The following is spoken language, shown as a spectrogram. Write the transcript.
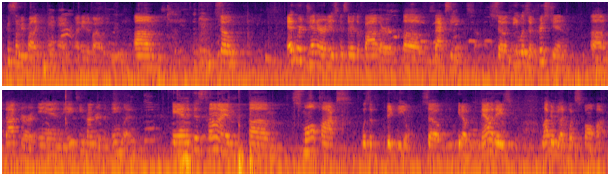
Some of you are probably like, I hated biology. Um, so, Edward Jenner is considered the father of vaccines. So, he was a Christian um, doctor in the 1800s in England. And at this time, um, smallpox was a big deal. So, you know, nowadays, a lot of people be like, what's smallpox?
